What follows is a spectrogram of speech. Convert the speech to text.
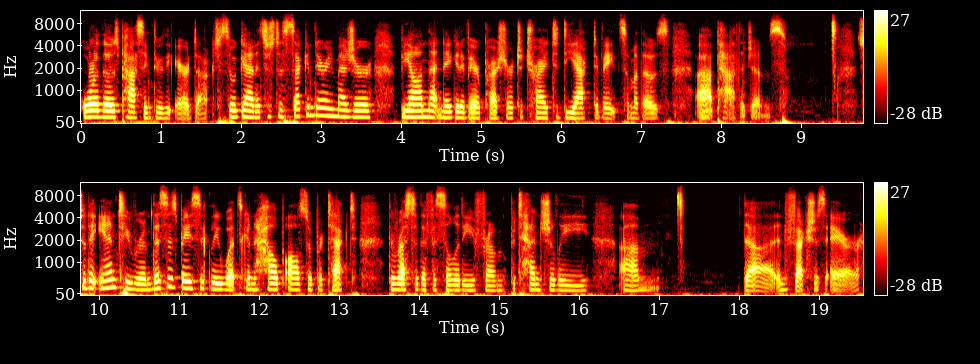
or those passing through the air duct. So again, it's just a secondary measure beyond that negative air pressure to try to deactivate some of those uh, pathogens. So the anteroom, this is basically what's going to help also protect the rest of the facility from potentially um, uh, infectious air.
